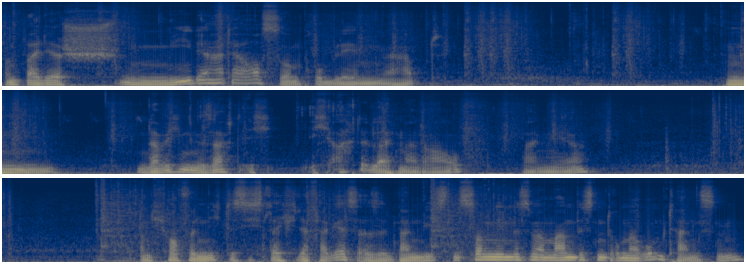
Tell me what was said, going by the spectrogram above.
Und bei der Schmiede hat er auch so ein Problem gehabt. Hm. Und da habe ich ihm gesagt, ich, ich achte gleich mal drauf bei mir. Und ich hoffe nicht, dass ich es gleich wieder vergesse. Also beim nächsten Zombie müssen wir mal ein bisschen drumherum tanzen.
